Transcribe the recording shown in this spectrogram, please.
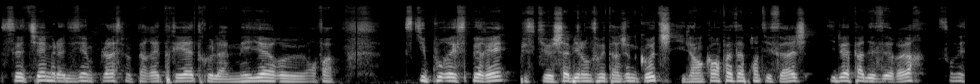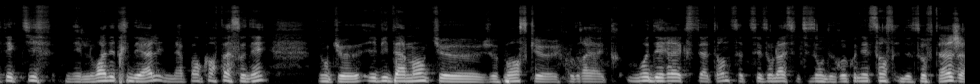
septième et la dixième place me paraîtrait être la meilleure, euh, enfin, ce qu'il pourrait espérer, puisque Xabi Alonso est un jeune coach, il est encore en phase d'apprentissage, il doit faire des erreurs, son effectif n'est loin d'être idéal, il n'a pas encore façonné, donc euh, évidemment que je pense qu'il faudra être modéré avec ses attentes. Cette saison-là, c'est une saison de reconnaissance et de sauvetage.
